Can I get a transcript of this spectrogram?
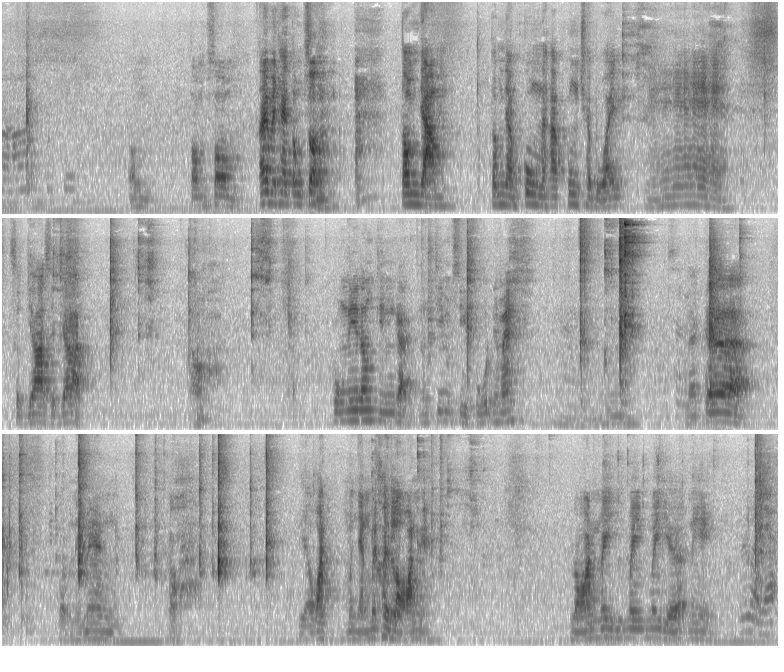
ร้อนกุ้งต้มต้มส้มเอ้ยไม่ใช่ต้มส้ม ต้มยำต้มยำกุ้งนะครับ กุ้งชะบวยแหมสุดยอดสุดยอดอ๋อกุ้งนี้ต้องกินกับน้ำจิ้มซีฟู้ดใช่ไหมอืมแล้วก็ผมนี่แม่งอ๋อเดี๋ยววันมันยังไม่ค่อยร้อนไงร้อนไม่ไม่ไม่เยอะนี่ไม่ไหวแล้ว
